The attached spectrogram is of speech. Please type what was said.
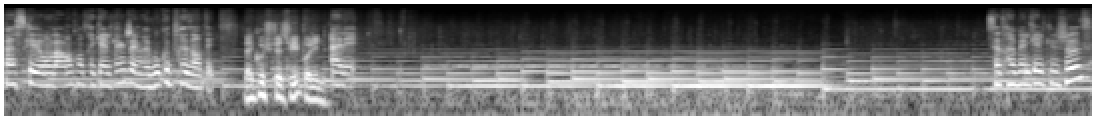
Parce qu'on va rencontrer quelqu'un que j'aimerais beaucoup te présenter. Bah écoute, je te suis, Pauline. Allez. Ça te rappelle quelque chose?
